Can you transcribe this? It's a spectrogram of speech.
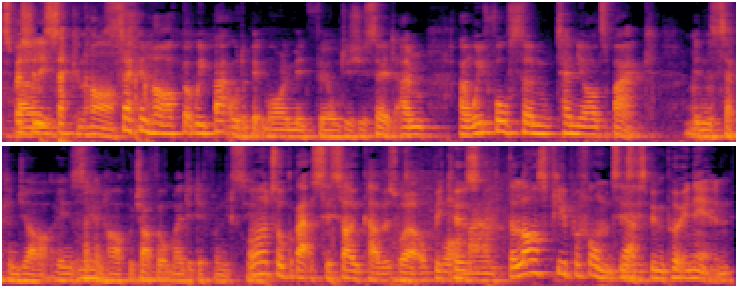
Especially Um, second half. Second half, but we battled a bit more in midfield, as you said, and and we forced them ten yards back in the second yard in the second half, which I thought made a difference. I want to talk about Sissoko as well because the last few performances Yeah. he's been putting in,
